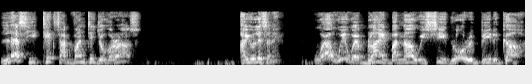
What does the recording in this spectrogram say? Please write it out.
lest he takes advantage over us." Are you listening? Well, we were blind, but now we see. Glory be to God.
